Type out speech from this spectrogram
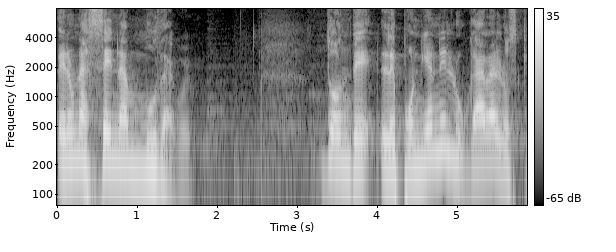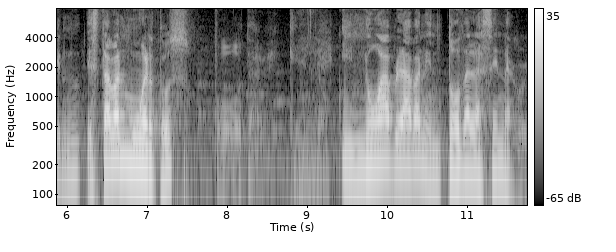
era una cena muda, güey. Donde le ponían el lugar a los que estaban muertos Puta, güey. Qué loco. y no hablaban en toda la cena, güey.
